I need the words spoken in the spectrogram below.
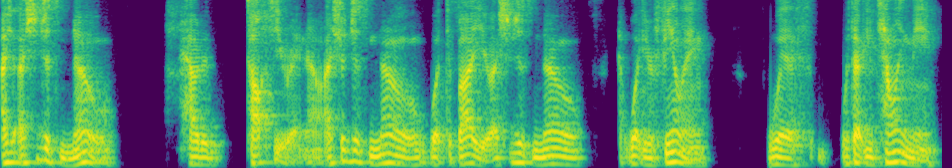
I, I should just know how to talk to you right now. I should just know what to buy you. I should just know what you're feeling with without you telling me.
